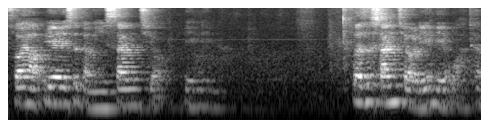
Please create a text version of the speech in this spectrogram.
所以哦约是等于三九零零，这是三九零零瓦特。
